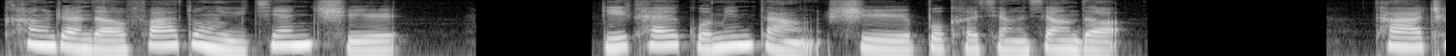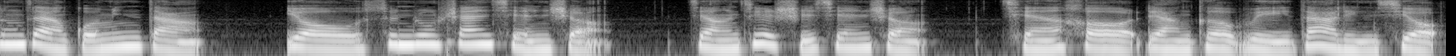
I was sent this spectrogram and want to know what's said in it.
抗战的发动与坚持，离开国民党是不可想象的。他称赞国民党有孙中山先生、蒋介石先生前后两个伟大领袖，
